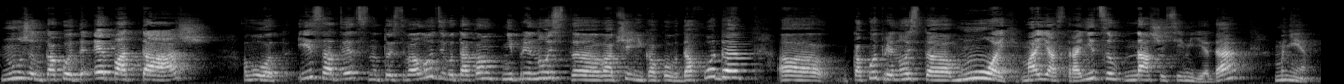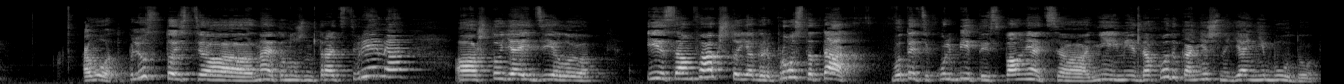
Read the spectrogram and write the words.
нужен какой-то эпатаж. Вот. И, соответственно, то есть Володя вот аккаунт не приносит а, вообще никакого дохода, какой приносит мой, моя страница нашей семье, да, мне. Вот. Плюс, то есть а, на это нужно тратить время, а, что я и делаю. И сам факт, что я говорю, просто так вот эти кульбиты исполнять, а, не имея дохода, конечно, я не буду.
